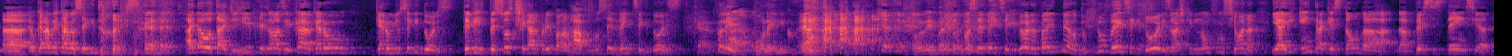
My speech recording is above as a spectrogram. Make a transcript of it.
uh, eu quero aumentar meus seguidores. Aí dá vontade de rir, porque eles falam assim, cara, eu quero quero mil seguidores. Teve pessoas que chegaram para mim e falaram, Rafa, você vende seguidores? Cara, falei, caramba. polêmico. polêmico. Você vende seguidores? Eu falei, meu, não, não vende seguidores, eu acho que não funciona. E aí entra a questão da, da persistência,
